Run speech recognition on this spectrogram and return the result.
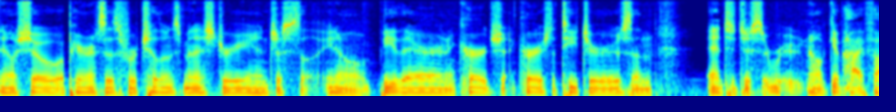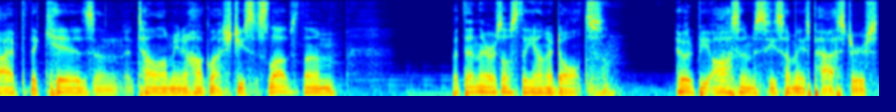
you know show appearances for children's ministry and just you know be there and encourage encourage the teachers and and to just you know give high five to the kids and tell them you know how much Jesus loves them. But then there was also the young adults. It would be awesome to see some of these pastors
